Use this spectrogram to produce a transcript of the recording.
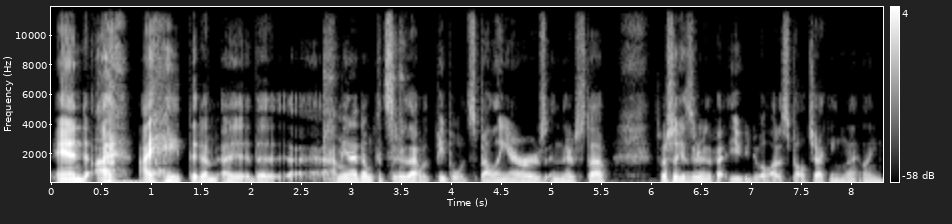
and I I hate that I'm uh, the I mean I don't consider that with people with spelling errors in their stuff, especially considering the fact that you could do a lot of spell checking lately.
